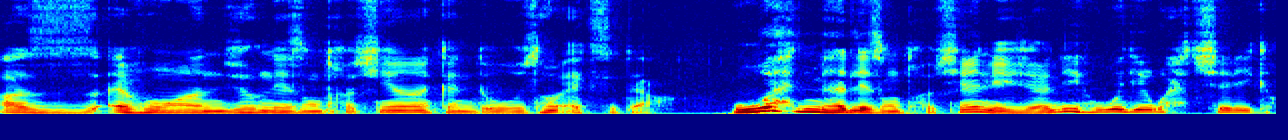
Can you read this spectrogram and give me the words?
از ايفوان جون لي زونتروتيان كندوزهم اكسيتيرا واحد من هاد لي زونتروتيان اللي جاني هو ديال واحد الشركه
